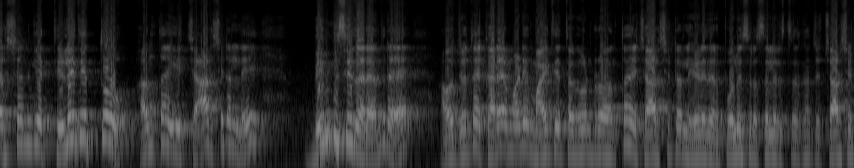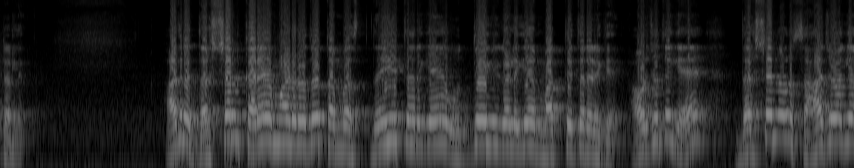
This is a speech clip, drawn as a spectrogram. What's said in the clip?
ದರ್ಶನ್ಗೆ ತಿಳಿದಿತ್ತು ಅಂತ ಈ ಚಾರ್ಜ್ ಶೀಟಲ್ಲಿ ಬಿಂಬಿಸಿದ್ದಾರೆ. ಅಂದರೆ ಅವ್ರ ಜೊತೆ ಕರೆ ಮಾಡಿ ಮಾಹಿತಿ ತಗೊಂಡ್ರು ಅಂತ ಈ ಚಾರ್ಜ್ ಶೀಟಲ್ಲಿ ಹೇಳಿದ್ದಾರೆ. ಪೊಲೀಸರು ಸಲ್ಲಿರ್ತಕ್ಕಂಥ ಚಾರ್ಜ್ ಶೀಟಲ್ಲಿ ಆದರೆ ದರ್ಶನ್ ಕರೆ ಮಾಡಿರೋದು ತಮ್ಮ ಸ್ನೇಹಿತರಿಗೆ, ಉದ್ಯೋಗಿಗಳಿಗೆ, ಮತ್ತಿತರರಿಗೆ. ಅವ್ರ ಜೊತೆಗೆ ದರ್ಶನ್ ಅವರು ಸಹಜವಾಗಿ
